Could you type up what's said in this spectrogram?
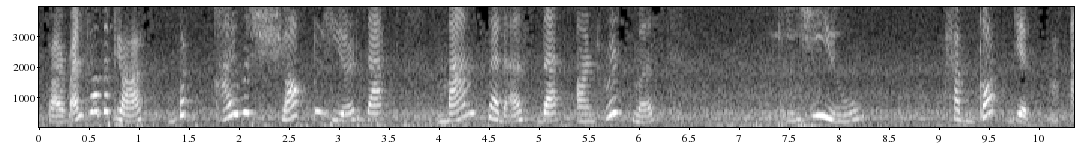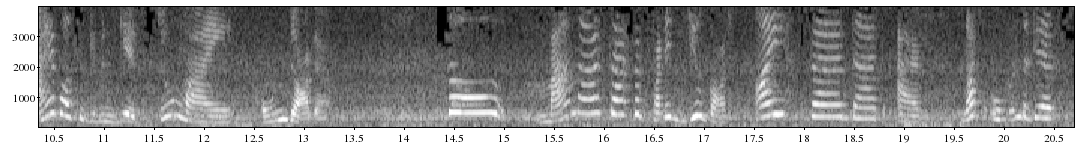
So I went for the class, but I was shocked to hear that Mom said us that on Christmas you have got gifts. I have also given gifts to my own daughter. So Mom asked us that what have you got? I said that I have not opened the gifts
